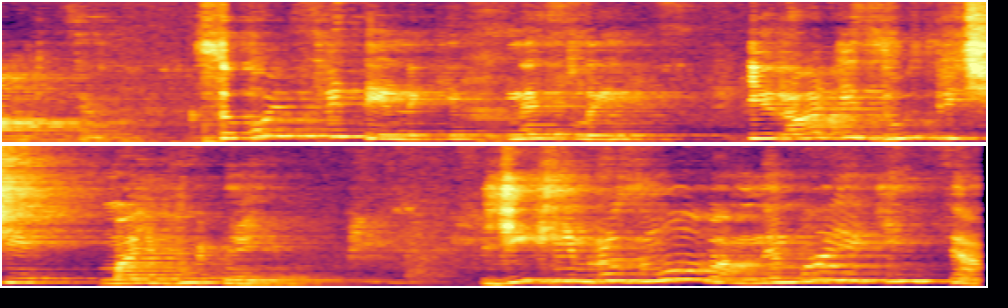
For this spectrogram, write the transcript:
Вечір. З собою світильники несли і радість зустрічі майбутньої. Їхнім розмовам немає кінця.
